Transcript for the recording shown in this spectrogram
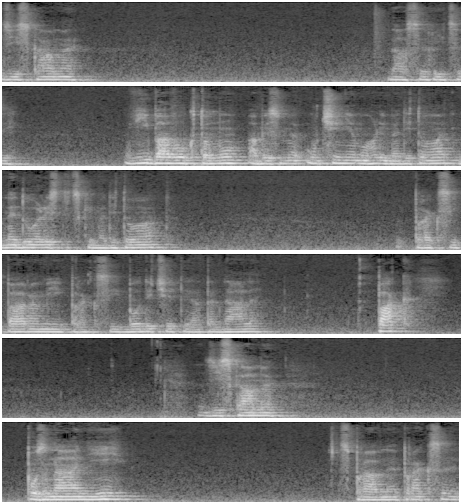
získáme, dá se říci, výbavu k tomu, aby jsme účinně mohli meditovat, nedualisticky meditovat, praxí párami, praxí bodičity a tak dále pak získáme poznání správné praxe.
